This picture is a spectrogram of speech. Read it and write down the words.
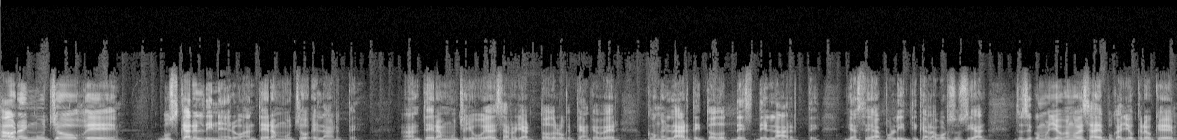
Ahora hay mucho eh, buscar el dinero, antes era mucho el arte. Antes era mucho, yo voy a desarrollar todo lo que tenga que ver con el arte y todo desde el arte, ya sea política, labor social. Entonces, como yo vengo de esa época, yo creo que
